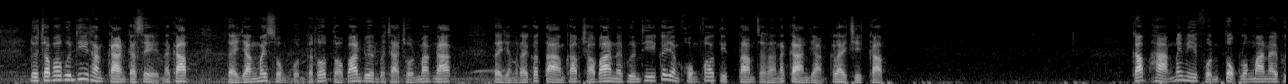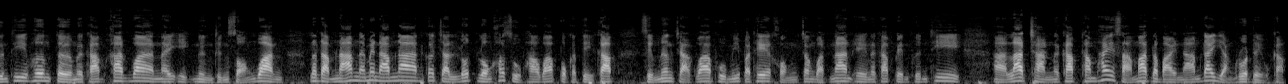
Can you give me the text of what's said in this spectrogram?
ำโดยเฉพาะพื้นที่ทางการเกษตรนะครับ แต่ยังไม่ส่งผลกระทบต่อบ้านเรือนประชาชนมากนัก แต่อย่างไรก็ตามครับชาวบ้านในพื้นที่ก็ยังคงเฝ้าติดตามสถานการณ์อย่างใกล้ชิดครับ ครับหากไม่มีฝนตกลงมาในพื้นที่เพิ่มเติมนะครับ คาดว่าในอีก 1-2 วัน ระดับน้ำในแม่น้ำน่านก็จะลดลงเข้าสู่ภาวะปกติครับสืบเนื่องจากว่าภูมิประเทศของจังหวัดน่านเองนะครับ เป็นพื้นที่ลาดชันนะครับทำให้สามารถระบายน้ำได้อย่างรวดเร็วครับ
